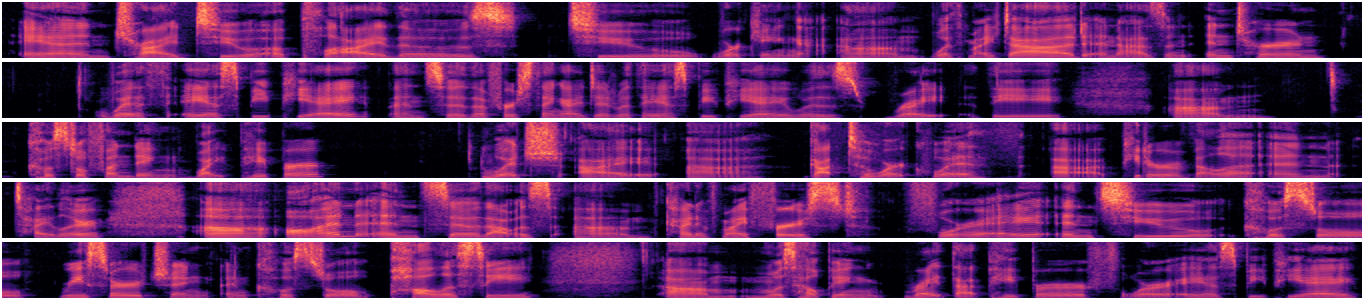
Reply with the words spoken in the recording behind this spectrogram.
and tried to apply those to working um, with my dad and as an intern with ASBPA. And so the first thing I did with ASBPA was write the um, coastal funding white paper, which I uh, got to work with uh, Peter Ravella and Tyler uh, on. And so that was um, kind of my first foray into coastal research and, and coastal policy um, was helping write that paper for ASBPA.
